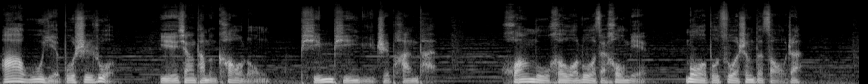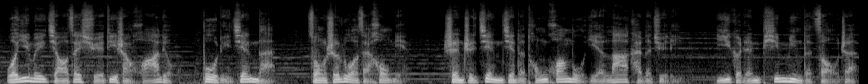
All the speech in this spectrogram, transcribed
阿武也不示弱，也向他们靠拢，频频与之攀谈。荒木和我落在后面，默不作声地走着。我因为脚在雪地上滑溜，步履艰难，总是落在后面，甚至渐渐地同荒木也拉开了距离，一个人拼命地走着。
